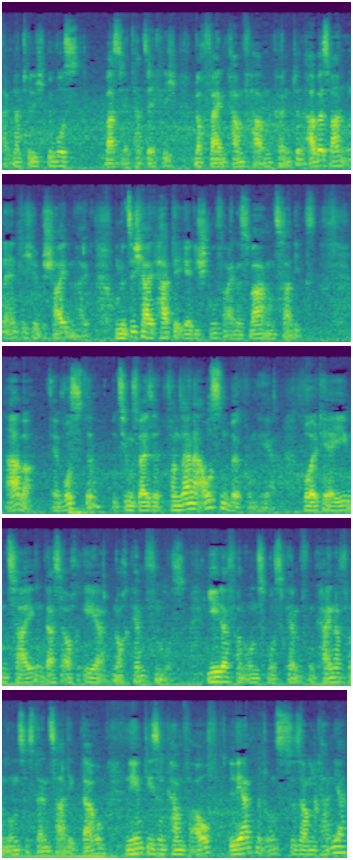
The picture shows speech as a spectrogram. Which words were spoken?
hat natürlich gewusst, was er tatsächlich noch für einen Kampf haben könnte, aber es war eine unendliche Bescheidenheit. Und mit Sicherheit hatte er die Stufe eines wahren Zadiks. Aber er wusste, beziehungsweise von seiner Außenwirkung her, wollte er eben zeigen, dass auch er noch kämpfen muss. Jeder von uns muss kämpfen, keiner von uns ist ein Zadik. Darum nehmt diesen Kampf auf, lernt mit uns zusammen Tanja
